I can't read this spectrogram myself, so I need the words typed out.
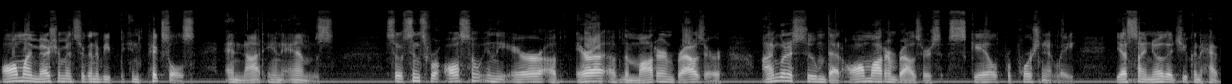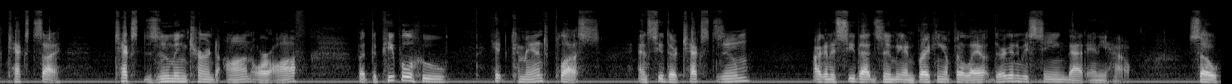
all my measurements are going to be in pixels and not in ems. So since we're also in the era of era of the modern browser, I'm going to assume that all modern browsers scale proportionately Yes, I know that you can have text, si- text zooming turned on or off, but the people who hit Command plus and see their text zoom are going to see that zooming and breaking up their layout. They're going to be seeing that anyhow. So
